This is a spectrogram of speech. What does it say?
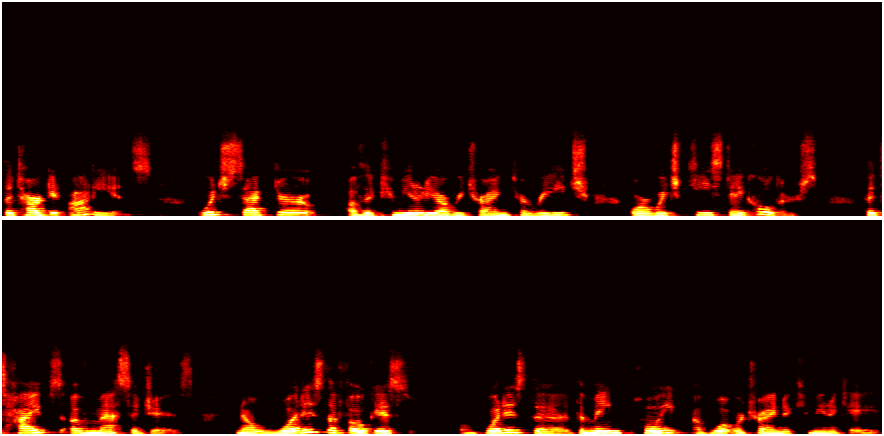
The target audience. Which sector of the community are we trying to reach or which key stakeholders? The types of messages. You know, what is the focus? What is the, the main point of what we're trying to communicate?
